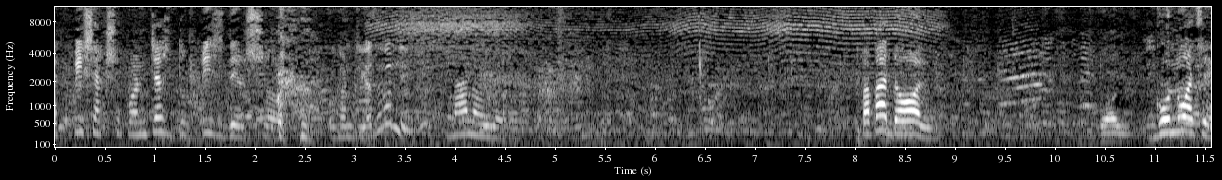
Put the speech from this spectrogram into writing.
এক পিস একশো পঞ্চাশ দু পিস দেড়শো। ওখানে জিজ্ঞাসা করলি না না ওই পাপা দল। গনু আছে।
